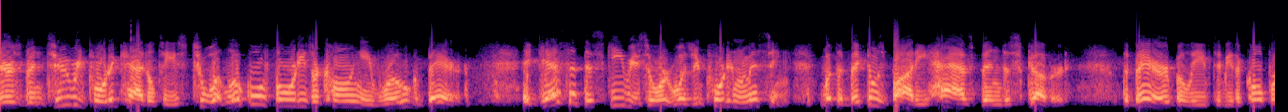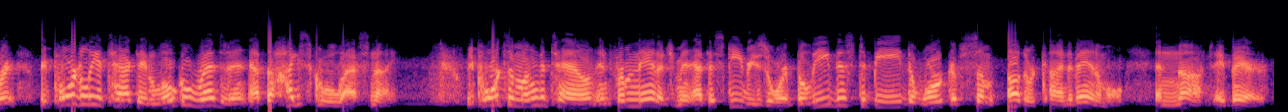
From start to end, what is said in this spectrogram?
There's been two reported casualties to what local authorities are calling a rogue bear. A guest at the ski resort was reported missing, but the victim's body has been discovered. The bear, believed to be the culprit, reportedly attacked a local resident at the high school last night. Reports among the town and from management at the ski resort believe this to be the work of some other kind of animal, and not a bear.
